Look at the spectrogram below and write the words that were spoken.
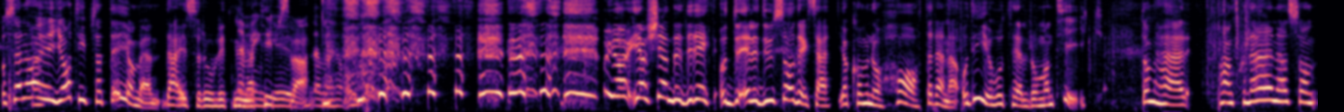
Och sen har ju jag tipsat dig om en. Det här är så roligt, mina men tips gud, va? nej, men, Och jag, jag kände direkt, och du, eller du sa direkt så här, jag kommer nog hata denna. Och det är ju Hotell Romantik. De här pensionärerna som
